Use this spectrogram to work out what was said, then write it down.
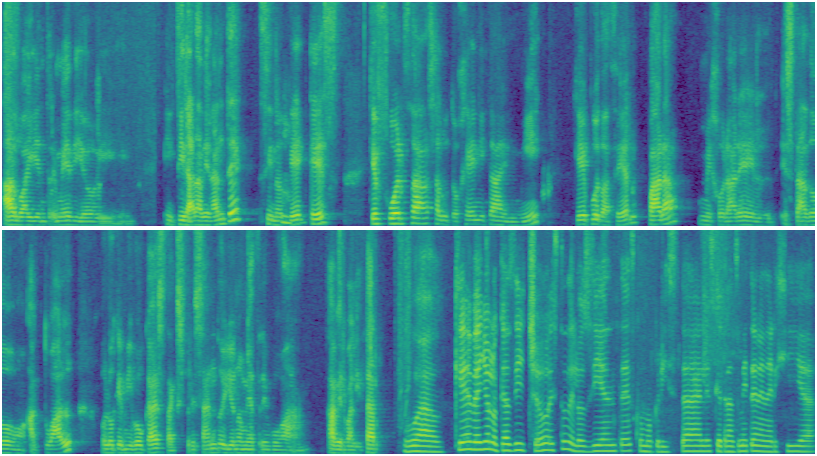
algo ahí entre medio y, y tirar adelante, sino que es qué fuerza salutogénica en mí, qué puedo hacer para mejorar el estado actual o lo que mi boca está expresando y yo no me atrevo a, verbalizar. Wow, qué bello lo que has dicho, esto de los dientes como cristales que transmiten energía.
